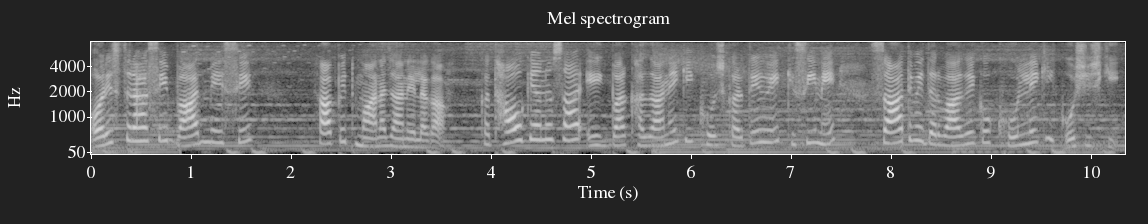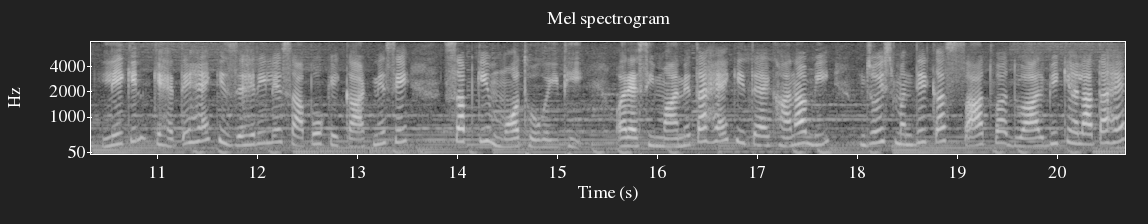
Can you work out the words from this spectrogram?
और इस तरह से बाद में इसे स्थापित माना जाने लगा। कथाओं के अनुसार एक बार खजाने की खोज करते हुए किसी ने सातवें दरवाजे को खोलने की कोशिश की, लेकिन कहते हैं कि जहरीले सांपों के काटने से सबकी मौत हो गई थी और ऐसी मान्यता है कि तहखाना भी, जो इस मंदिर का सातवां द्वार भी कहलाता है,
